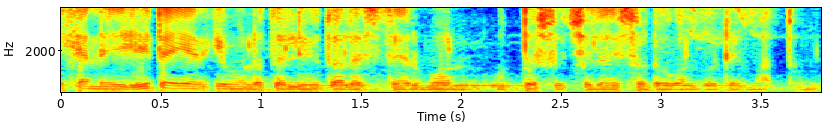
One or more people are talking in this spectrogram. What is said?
এখানে এটাই আর কি মূলত লিউতলেস্টের মূল উদ্দেশ্য ছিল এই ছোট গল্পটির মাধ্যমে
